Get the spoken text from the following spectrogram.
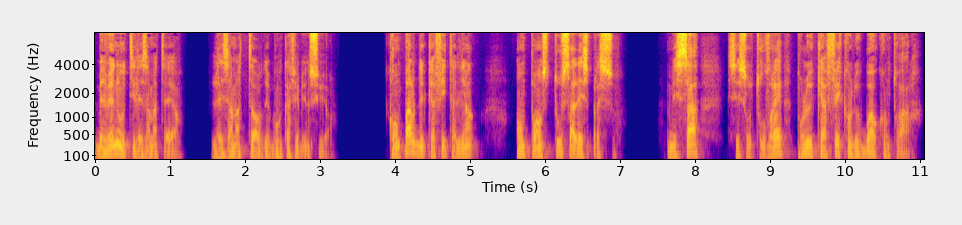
Benvenuti les amateurs, les amateurs de bon café bien sûr. Quand on parle de café italien, on pense tous à l'espresso. Mais ça, c'est surtout vrai pour le café qu'on le boit au comptoir.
